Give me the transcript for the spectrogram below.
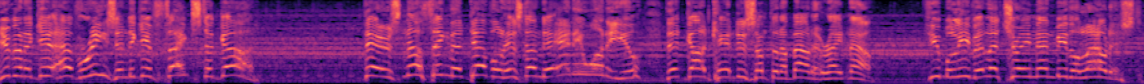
You're going to give, have reason to give thanks to God. There's nothing the devil has done to any one of you that God can't do something about it right now. If you believe it, let your amen be the loudest.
